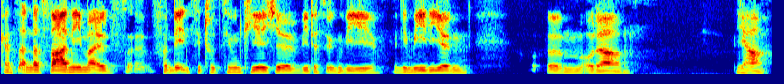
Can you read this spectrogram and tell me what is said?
ganz anders wahrnehme als von der Institution Kirche, wie das irgendwie in den Medien ähm, oder ja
